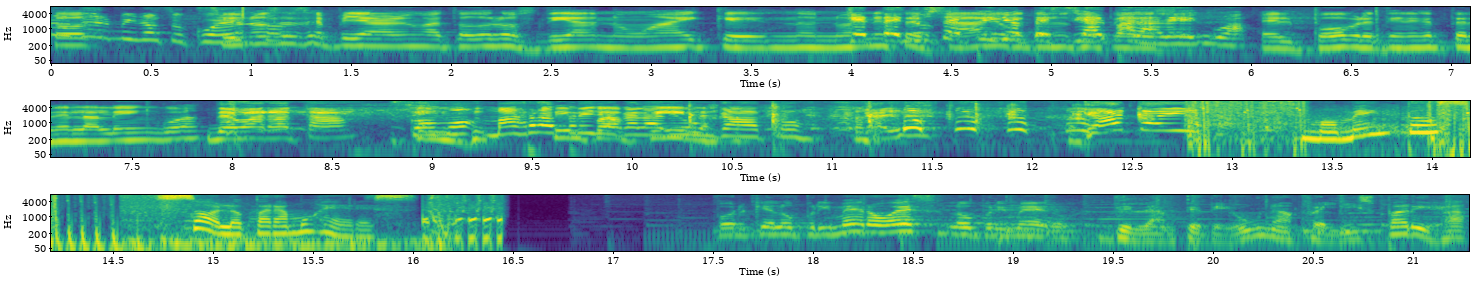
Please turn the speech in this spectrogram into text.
todo, su si uno se cepilla la lengua todos los días, no hay que, no, no Que es tenga un necesario cepillo que tenga un especial para la lengua. El pobre tiene que tener la lengua De barata. Como más rastrillo que la de un gato. Gata ahí. Momentos solo para mujeres. Porque lo primero es lo primero. Delante de una feliz pareja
